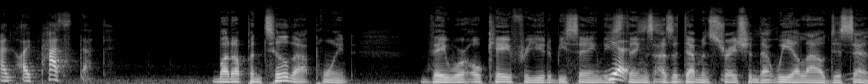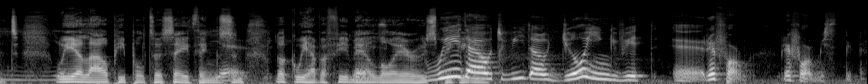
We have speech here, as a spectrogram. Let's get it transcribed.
and I passed that. But up until that point, they were okay for you to be saying these Yes. things as a demonstration that we allow dissent. We allow people to say things and Yes. look, we have a female lawyer who's speaking out. without without joining with uh, reform reformist people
